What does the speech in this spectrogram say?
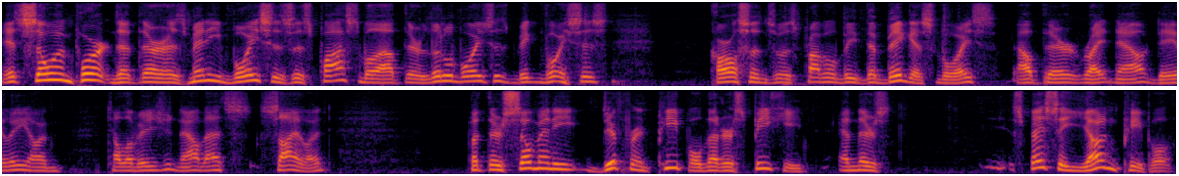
It's so important that there are as many voices as possible out there, little voices, big voices. Carlson's was probably the biggest voice out there right now, daily on television. Now that's silent. But there's so many different people that are speaking, and there's especially young people,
